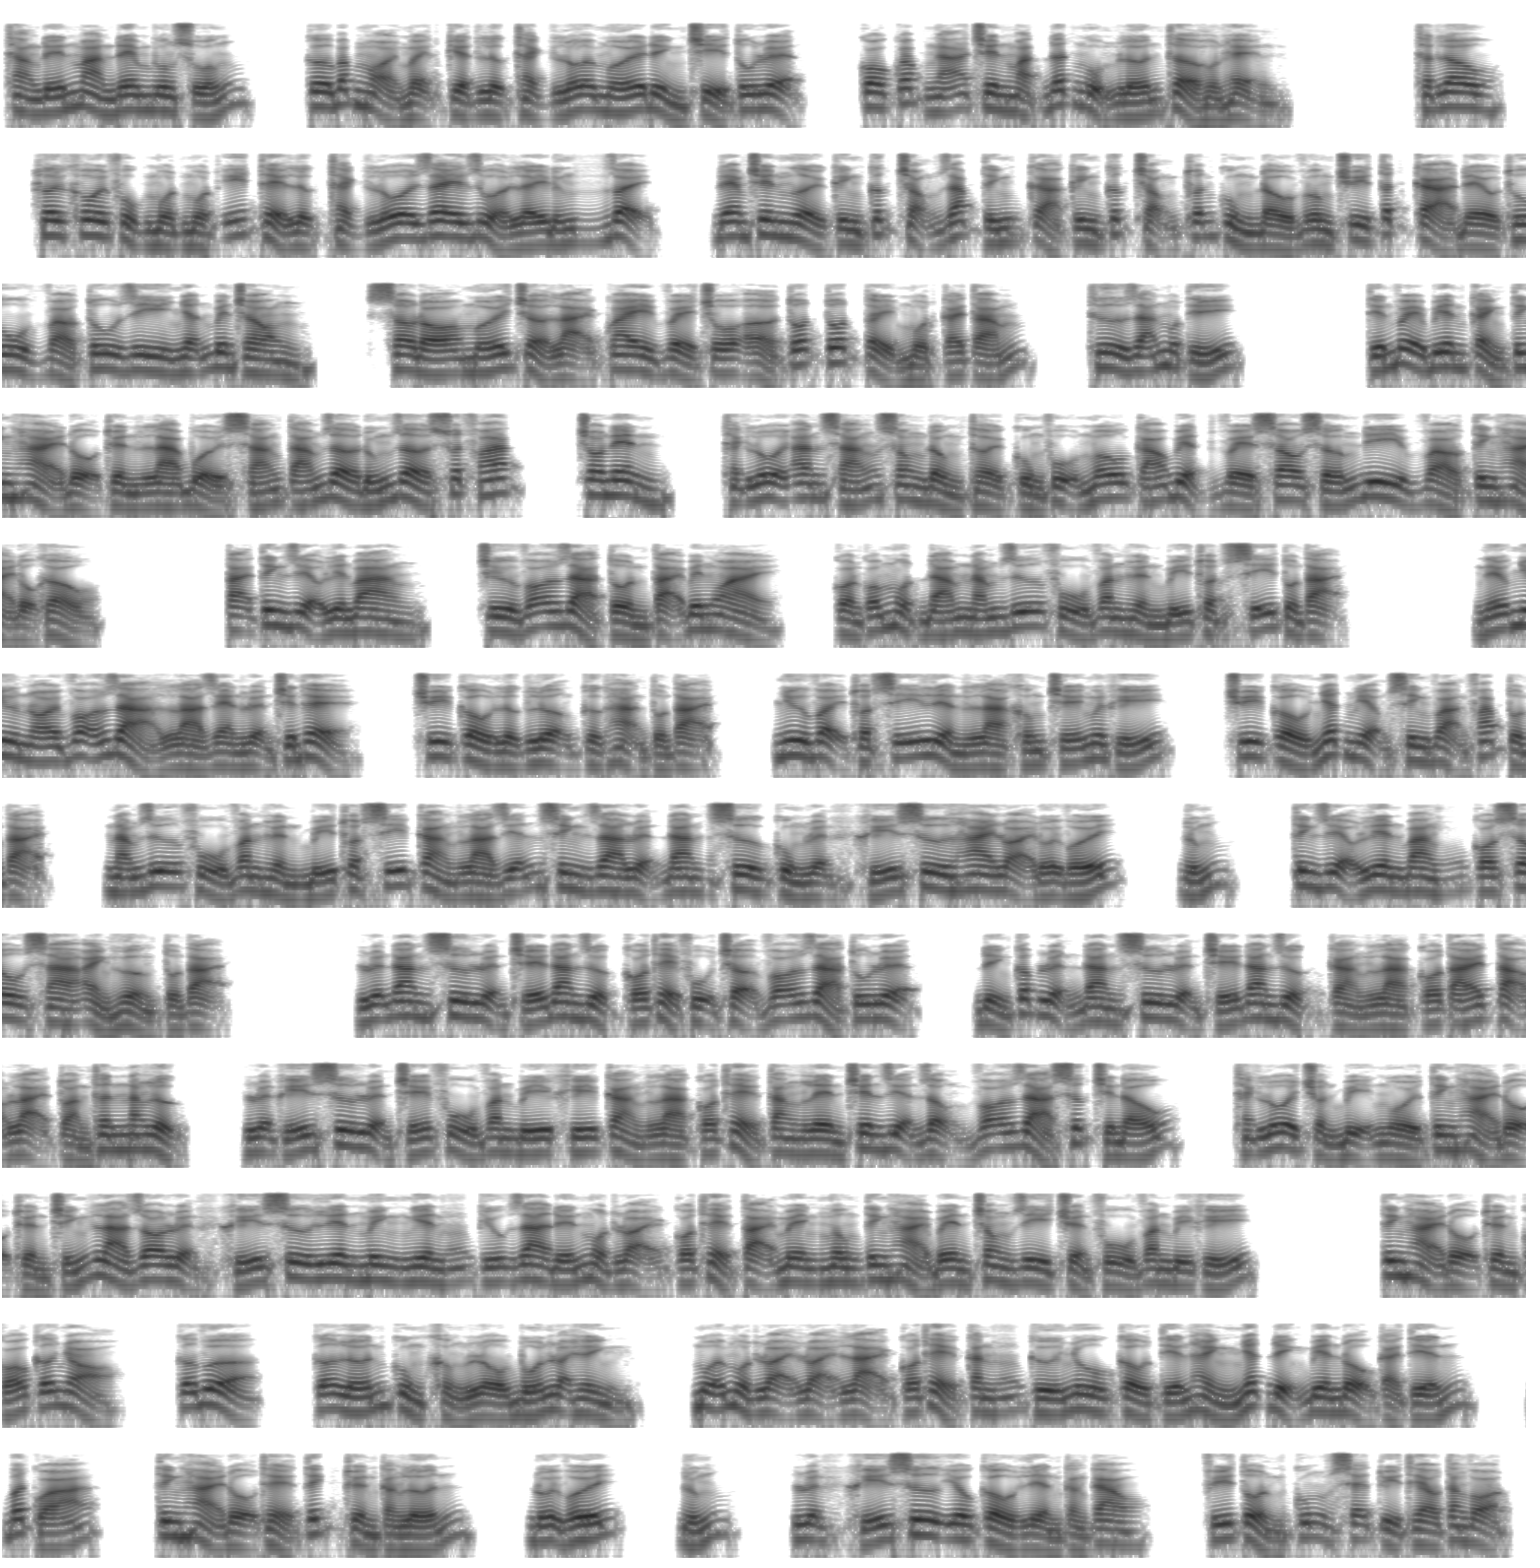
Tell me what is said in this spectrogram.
Thẳng đến màn đêm buông xuống, cơ bắp mỏi mệt kiệt lực thạch lỗi mới đình chỉ tu luyện, co quắp ngã trên mặt đất ngụm lớn thở hổn hển. Thật lâu, hơi khôi phục một một ít thể lực thạch lỗi dây rủa lấy đứng dậy, đem trên người kinh cức trọng giáp tính cả kinh cức trọng thuẫn cùng đầu vương truy tất cả đều thu vào tu di nhẫn bên trong, sau đó mới trở lại quay về chỗ ở tốt tốt tẩy một cái tắm, thư giãn một tí. Tiến về biên cảnh tinh hải độ thuyền là buổi sáng 8 giờ đúng giờ xuất phát, cho nên, thạch lôi ăn sáng xong đồng thời cùng phụ mẫu cáo biệt về sau sớm đi vào tinh hải độ khẩu. Tại tinh diệu liên bang, trừ võ giả tồn tại bên ngoài, còn có một đám nắm giữ phù văn huyền bí thuật sĩ tồn tại. Nếu như nói võ giả là rèn luyện chiến thể, truy cầu lực lượng cực hạn tồn tại, như vậy thuật sĩ liền là khống chế nguyên khí, truy cầu nhất niệm sinh vạn pháp tồn tại, nắm giữ phủ văn huyền bí thuật sĩ càng là diễn sinh ra luyện đan sư cùng luyện khí sư hai loại đối với, đúng, tinh diệu liên bang có sâu xa ảnh hưởng tồn tại. Luyện đan sư luyện chế đan dược có thể phụ trợ võ giả tu luyện, đỉnh cấp luyện đan sư luyện chế đan dược càng là có tái tạo lại toàn thân năng lực, luyện khí sư luyện chế phù văn bí khí càng là có thể tăng lên trên diện rộng võ giả sức chiến đấu, thạch lôi chuẩn bị ngồi tinh hải độ thuyền chính là do luyện khí sư liên minh nghiên cứu ra đến một loại có thể tại mênh mông tinh hải bên trong di chuyển phù văn bí khí. Tinh hải độ thuyền có cỡ nhỏ, cỡ vừa, cỡ lớn cùng khổng lồ bốn loại hình, mỗi một loại loại lại có thể căn cứ nhu cầu tiến hành nhất định biên độ cải tiến, bất quá, tinh hải độ thể tích thuyền càng lớn, đối với, đúng, luyện khí sư yêu cầu liền càng cao, phí tổn cũng sẽ tùy theo tăng vọt.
